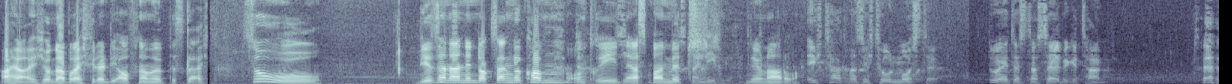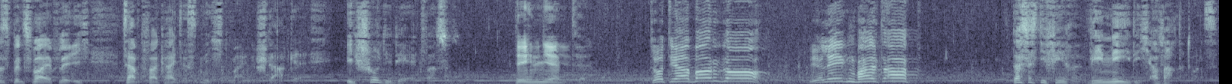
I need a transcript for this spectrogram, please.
Ach ja, ich unterbreche wieder die Aufnahme. Bis gleich. So. Wir sind an den Docks angekommen und reden erstmal mit Leonardo. Ich tat, was ich tun musste. Du hättest dasselbe getan. Das bezweifle ich. Tapferkeit ist nicht meine Stärke. Ich schulde dir etwas. Die Niente. Tutti a bordo! Wir legen bald ab! Das ist die Fähre. Venedig erwartet uns.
